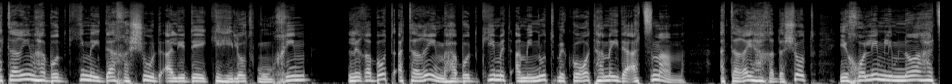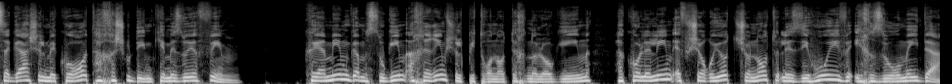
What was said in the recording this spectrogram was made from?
אתרים הבודקים מידע חשוד על ידי קהילות מומחים, לרבות אתרים הבודקים את אמינות מקורות המידע עצמם. אתרי החדשות יכולים למנוע הצגה של מקורות החשודים כמזויפים. קיימים גם סוגים אחרים של פתרונות טכנולוגיים, הכוללים אפשרויות שונות לזיהוי ואחזור מידע.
